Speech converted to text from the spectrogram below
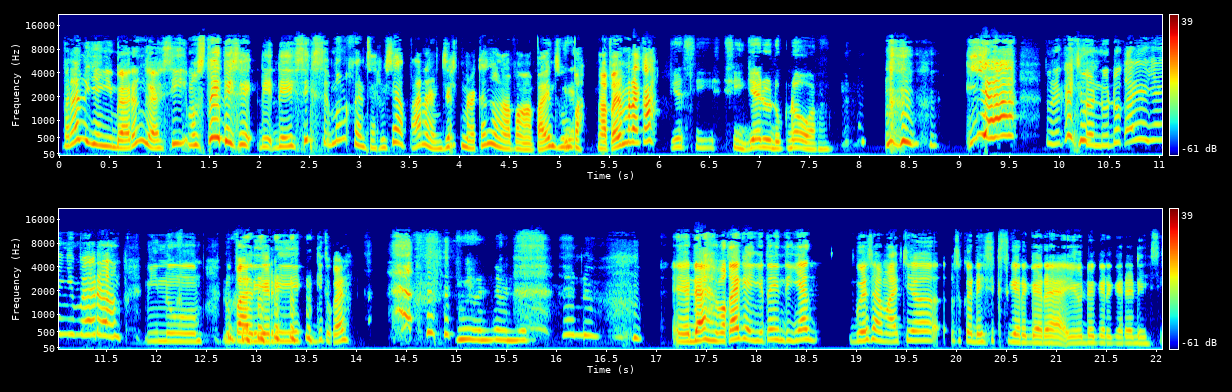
Pernah ada nyanyi bareng gak sih? Maksudnya Day- Day- Day6 emang fan service-nya apaan anjir? Mereka gak ngapa-ngapain sumpah. Ngapain mereka? Dia si si J duduk doang. Mereka cuma duduk Ayo nyanyi bareng. Minum Lupa lirik. Gitu kan? Iya, bener-bener Aduh. Ya udah Pokoknya kayak gitu intinya Gue sama Acil suka Day6 gara-gara ya udah gara-gara Day6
